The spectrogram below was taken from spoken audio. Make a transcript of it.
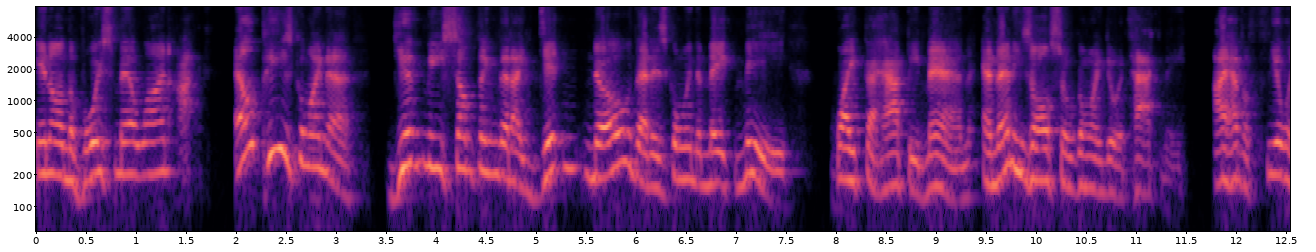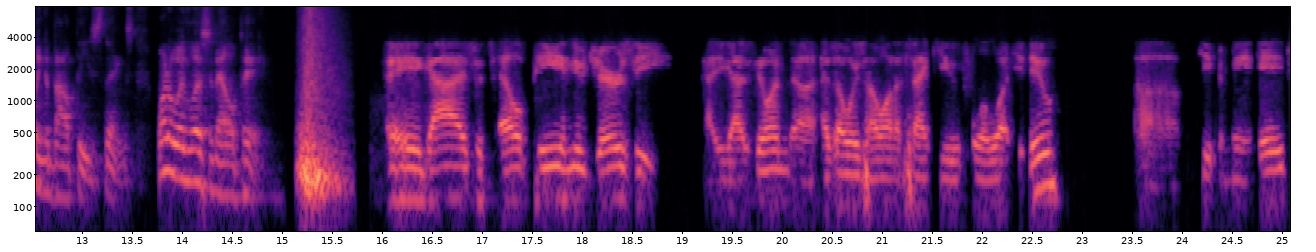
in on the voicemail line. LP is going to give me something that I didn't know that is going to make me quite the happy man. And then he's also going to attack me. I have a feeling about these things. Why don't we listen, to LP? Hey guys, it's LP in New Jersey. How you guys doing? Uh, as always, I want to thank you for what you do, uh, keeping me engaged.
